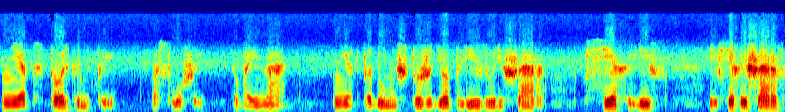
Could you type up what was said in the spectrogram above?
Нет, только не ты. Послушай, война. Нет, подумай, что ждет Лизу Ришара. Всех Лиз и всех Ришаров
